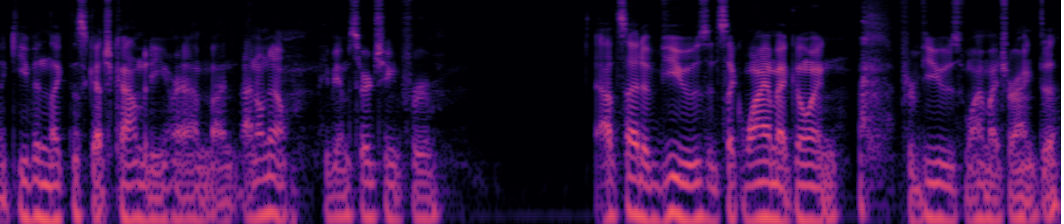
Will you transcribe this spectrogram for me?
like even like the sketch comedy, right? I'm, I, I don't know. Maybe I'm searching for outside of views. It's like why am I going for views? Why am I trying to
